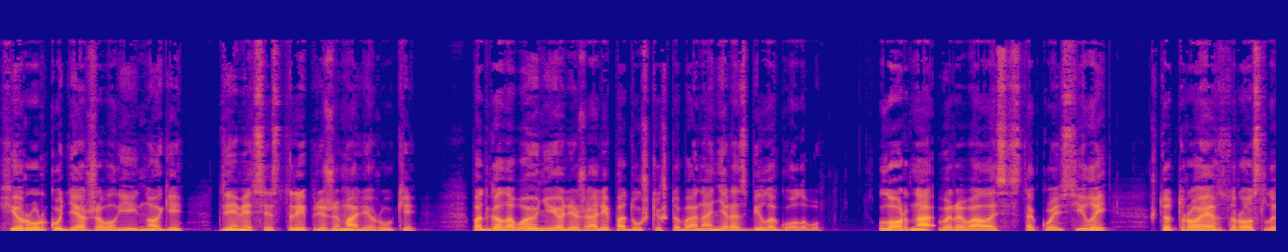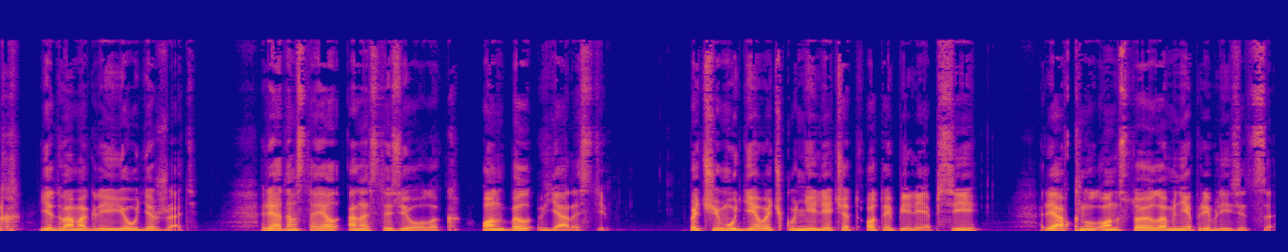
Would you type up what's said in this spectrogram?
Хирург удерживал ей ноги, две медсестры прижимали руки. Под головой у нее лежали подушки, чтобы она не разбила голову. Лорна вырывалась с такой силой, что трое взрослых едва могли ее удержать. Рядом стоял анестезиолог. Он был в ярости. «Почему девочку не лечат от эпилепсии?» Рявкнул он, стоило мне приблизиться.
